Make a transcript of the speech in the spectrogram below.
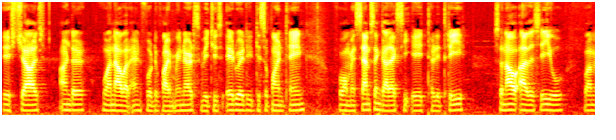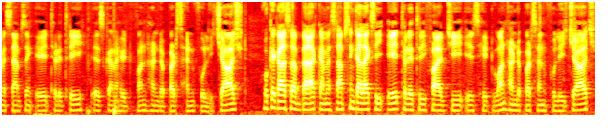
is charged under 1 hour and 45 minutes which is a really disappointing for my Samsung Galaxy A33. so now I will see you when my Samsung A33 is gonna hit 100% fully charged okay guys I'm back and my Samsung Galaxy A33 5G is hit 100% fully charged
